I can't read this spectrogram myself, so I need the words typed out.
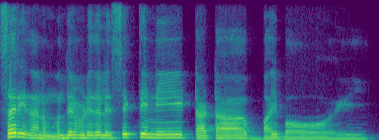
ಸರಿ, ನಾನು ಮುಂದಿನ ವಿಡಿಯೋದಲ್ಲಿ ಸಿಗ್ತೀನಿ. Tata, bye bye.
